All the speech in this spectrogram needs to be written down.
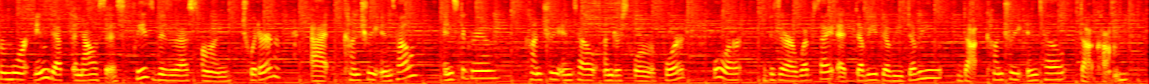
For more in depth analysis, please visit us on Twitter at Country Intel, Instagram, Country Intel underscore report, or visit our website at www.countryintel.com.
